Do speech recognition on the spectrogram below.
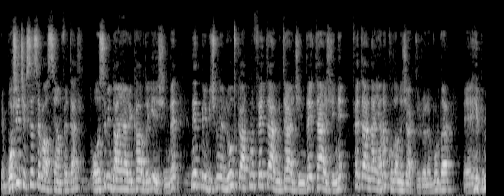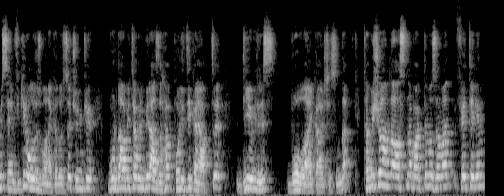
ya boşa çıksa Sebastian Vettel olası bir Daniel Ricciardo gelişinde net bir biçimde Lundgaard mı Vettel mi tercihinde tercihini Vettel'den yana kullanacaktır. Yani burada e, hepimiz hemfikir oluruz bana kalırsa. Çünkü burada Abitavul biraz daha politika yaptı diyebiliriz bu olay karşısında. Tabii şu anda aslında baktığımız zaman Vettel'in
